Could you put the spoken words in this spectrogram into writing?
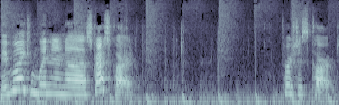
Maybe I can win in a scratch card. Purchase card.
